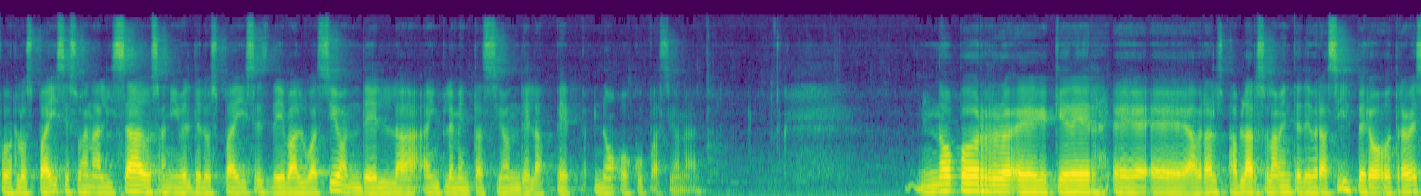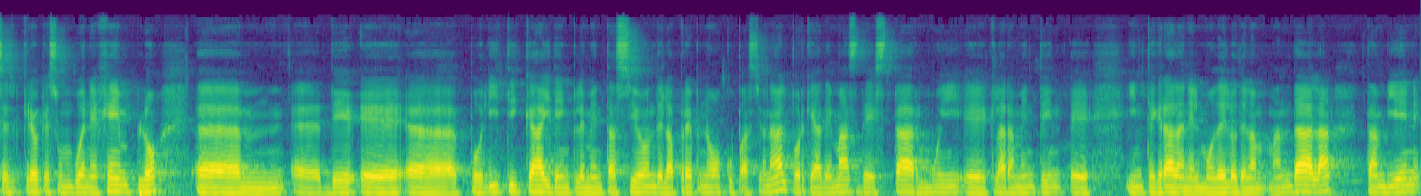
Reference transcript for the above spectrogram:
por los países o analizados a nivel de los países de evaluación de la implementación de la PEP no ocupacional. No por eh, querer eh, eh, hablar, solamente de Brasil, pero otra vez creo que es un buen ejemplo em, de política y de implementación de la PrEP no ocupacional, porque además de estar muy claramente integrada en el modelo de la mandala, también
